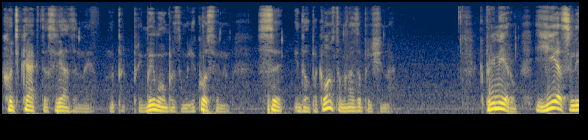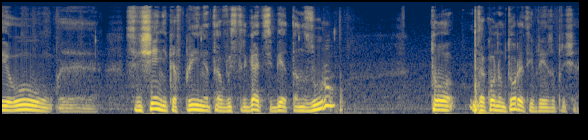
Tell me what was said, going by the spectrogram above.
хоть как-то связанная прямым образом или косвенным с идолопоклонством, она запрещена. К примеру, если у э, священников принято выстригать себе танзуру, то законом Торы это еврею запрещается.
